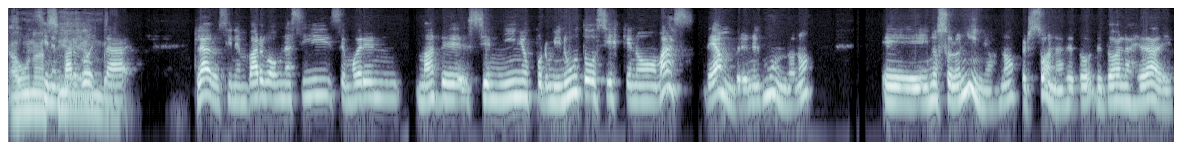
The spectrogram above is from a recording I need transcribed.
Aún sin embargo, está, claro, sin embargo, aún así se mueren más de 100 niños por minuto, si es que no más, de hambre en el mundo, ¿no? y no solo niños, ¿no? Personas de, de todas las edades.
